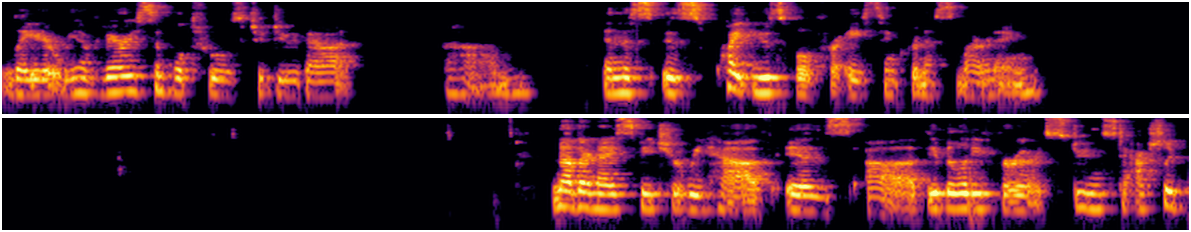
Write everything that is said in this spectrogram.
later. We have very simple tools to do that. Um, and this is quite useful for asynchronous learning. Another nice feature we have is uh, the ability for students to actually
